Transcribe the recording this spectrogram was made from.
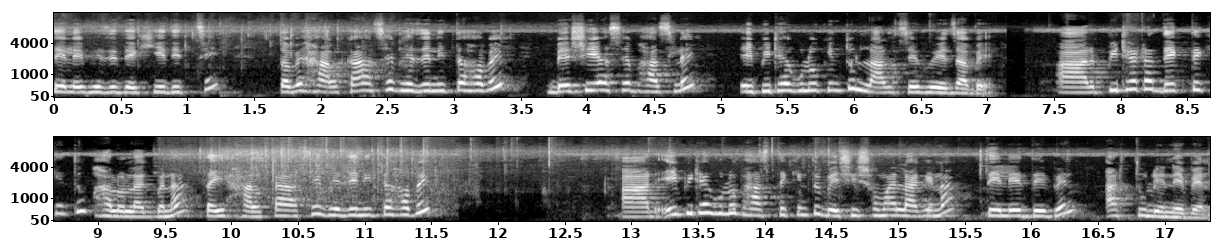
তেলে ভেজে দেখিয়ে দিচ্ছি। তবে হালকা আছে ভেজে নিতে হবে, বেশি আছে ভাজলে এই পিঠাগুলো কিন্তু লালচে হয়ে যাবে। আর পিঠাটা দেখতে কিন্তু ভালো লাগবে না, তাই হালকা আছে ভেজে নিতে হবে। আর এই পিঠাগুলো ভাজতে কিন্তু বেশি সময় লাগে না, তেলে দেবেন আর তুলে নেবেন।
